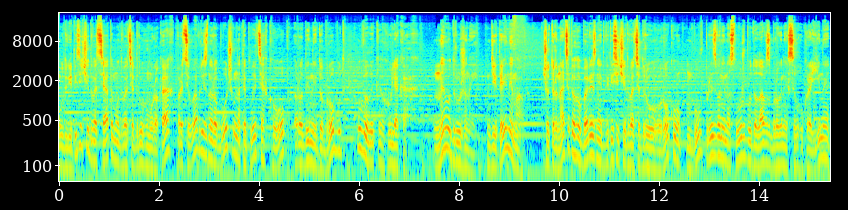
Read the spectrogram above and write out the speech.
У 2020-2022 роках працював різноробочим на теплицях Кооп Родинний добробут у Великих Гуляках. Неодружений, дітей не мав. 14 березня 2022 року був призваний на службу до лав Збройних сил України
